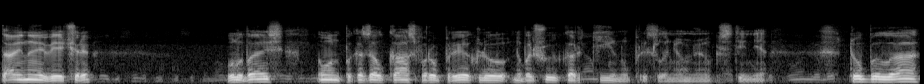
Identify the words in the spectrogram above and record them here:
Тайная вечеря. Улыбаясь, он показал Каспару Преклю на большую картину, прислоненную к стене то была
